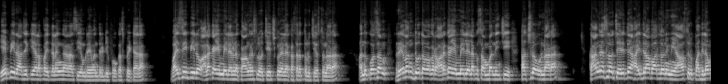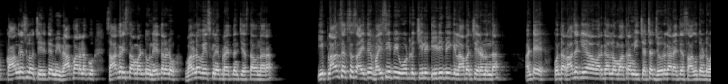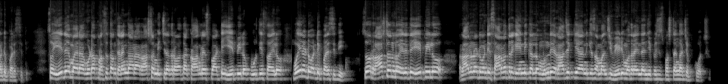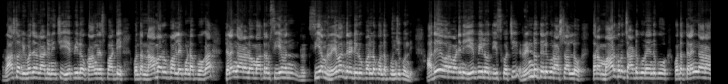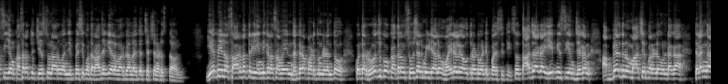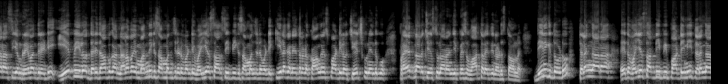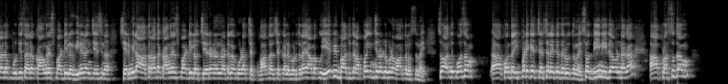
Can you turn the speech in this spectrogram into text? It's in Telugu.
ఏపీ రాజకీయాలపై తెలంగాణ సీఎం రేవంత్ రెడ్డి ఫోకస్ పెట్టారా? వైసీపీలో అలక ఎమ్మెల్యేలను కాంగ్రెస్లో చేర్చుకునేలా కసరత్తులు చేస్తున్నారా? అందుకోసం రేవంత్ దూత ఒకరు అరక ఎమ్మెల్యేలకు సంబంధించి టచ్లో ఉన్నారా? కాంగ్రెస్లో చేరితే హైదరాబాద్లోని మీ ఆస్తులు పదిలం కాంగ్రెస్లో చేరితే మీ వ్యాపారాలకు సహకరిస్తామంటూ నేతలను వరలో వేసుకునే ప్రయత్నం చేస్తా ఉన్నారా? ఈ ప్లాన్ సక్సెస్ అయితే వైసీపీ ఓట్లు చీలి టీడీపీకి లాభం చేరనుందా? అంటే కొంత రాజకీయ వర్గాల్లో మాత్రం ఈ చర్చ జోరుగానైతే సాగుతున్నటువంటి పరిస్థితి. సో ఏదేమైనా కూడా ప్రస్తుతం తెలంగాణ రాష్ట్రం ఇచ్చిన తర్వాత కాంగ్రెస్ పార్టీ ఏపీలో పూర్తి స్థాయిలో పోయినటువంటి పరిస్థితి. సో రాష్ట్రంలో ఏదైతే ఏపీలో రానున్నటువంటి సార్వత్రిక ఎన్నికల్లో ముందే రాజకీయానికి సంబంధించి వేడి మొదలైందని చెప్పేసి స్పష్టంగా చెప్పుకోవచ్చు. రాష్ట్ర విభజన నాటి నుంచి ఏపీలో కాంగ్రెస్ పార్టీ కొంత నామరూపాలు లేకుండా పోగా తెలంగాణలో మాత్రం సీఎం సీఎం రేవంత్ రెడ్డి రూపంలో కొంత పుంజుకుంది. అదే ఒరవడిని ఏపీలో తీసుకొచ్చి రెండు తెలుగు రాష్ట్రాల్లో తన మార్కును చాటుకునేందుకు కొంత తెలంగాణ సీఎం కసరత్తు చేస్తున్నారు అని చెప్పేసి కొంత రాజకీయాల వర్గాల్లో అయితే చర్చ నడుస్తూ ఉంది. ఏపీలో సార్వత్రిక ఎన్నికల సమయం దగ్గర పడుతుండడంతో కొంత రోజుకో కథనం సోషల్ మీడియాలో వైరల్గా అవుతున్నటువంటి పరిస్థితి. సో తాజాగా ఏపీ సీఎం జగన్ అభ్యర్థులను మార్చే పనిలో ఉండగా తెలంగాణ సీఎం రేవంత్ రెడ్డి ఏపీలో దరిదాపుగా నలభై మందికి సంబంధించినటువంటి వైఎస్ఆర్సీపీకి సంబంధించినటువంటి కీలక నేతలను కాంగ్రెస్ పార్టీలో చేర్చుకునేందుకు ప్రయత్నాలు చేస్తున్నారని చెప్పేసి వార్తలు అయితే నడుస్తూ ఉన్నాయి. దీనికి తోడు తెలంగాణ అయితే వైఎస్ఆర్టీపీ పార్టీని తెలంగాణలో పూర్తిస్థాయిలో కాంగ్రెస్ పార్టీలో విలీనం చేసిన షర్మిల ఆ తర్వాత కాంగ్రెస్ పార్టీలో చేరనున్నట్టుగా కూడా వార్తలు చెక్కలు కొడుతున్నాయి. ఆమెకు ఏపీ బాధ్యతలు అప్పగించినట్లు కూడా వార్తలు వస్తున్నాయి. సో అందుకోసం కొంత ఇప్పటికే చర్చలు అయితే జరుగుతున్నాయి. సో దీని ఇదే ఉండగా ఆ ప్రస్తుతం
